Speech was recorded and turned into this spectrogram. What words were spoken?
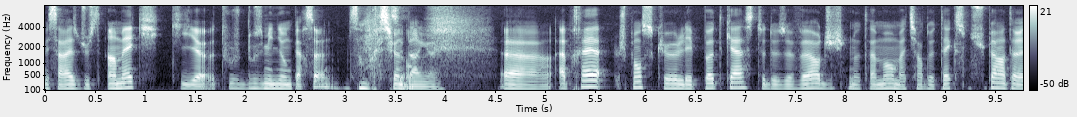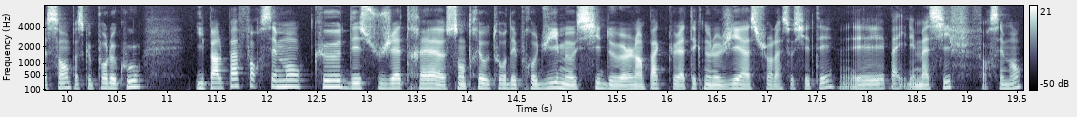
mais ça reste juste un mec qui touche 12 millions de personnes. C'est impressionnant. C'est dingue, ouais. Euh, après, je pense que les podcasts de The Verge, notamment en matière de tech, sont super intéressants parce que pour le coup, ils parlent pas forcément que des sujets très euh, centrés autour des produits, mais aussi de l'impact que la technologie a sur la société. Et bah, il est massif, forcément.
